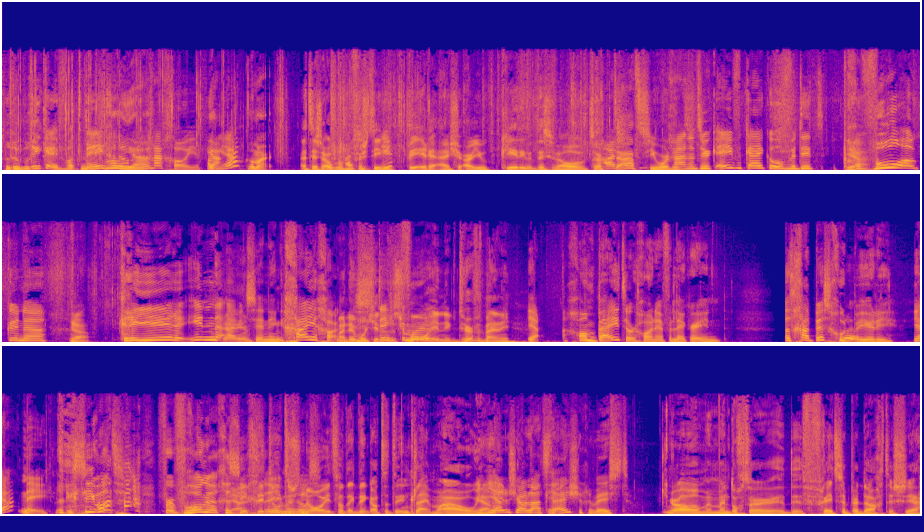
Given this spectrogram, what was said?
rubriek even wat meegenomen. Oh, ja? Ik ga gooien. Van, Ja, ja? kom maar. Het is ook nog een festini perenijsje. Are you kidding? Het is wel een tractatie, hoor. We gaan natuurlijk even kijken of we dit Ja. gevoel ook kunnen Ja. creëren in de uitzending. Ga je gang. Maar dan moet je er dus vol in. Ik durf het bijna niet. Ja, gewoon bijt er gewoon even lekker in. Het gaat best goed bij jullie. Ja? Nee. Ik zie wat verwrongen Ja, gezichten dit doe ik dus nooit, want ik denk altijd in klein. Maar oh, ja. Ja. Dit is jouw laatste ijsje geweest. Oh, mijn- mijn dochter eh, de- vreet ze per dag, dus ja.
